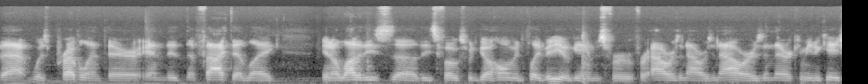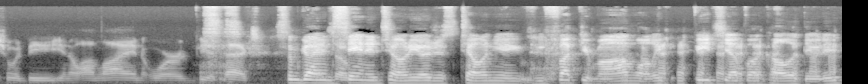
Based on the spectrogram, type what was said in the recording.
that was prevalent there, and the, the fact that like you know a lot of these uh, these folks would go home and play video games for, for hours and hours and hours, and their communication would be you know online or via text. Some guy in so- San Antonio just telling you you fucked your mom while he beats you up on Call of Duty.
